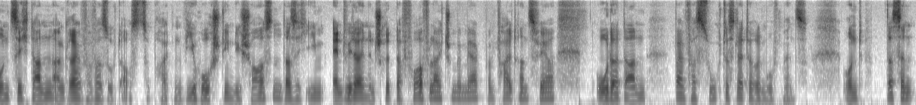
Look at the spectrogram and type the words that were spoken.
und sich dann ein Angreifer versucht auszubreiten. Wie hoch stehen die Chancen, dass ich ihm entweder in den Schritt davor vielleicht schon bemerkt, beim Falltransfer, oder dann beim Versuch des Lateral Movements. Und das sind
